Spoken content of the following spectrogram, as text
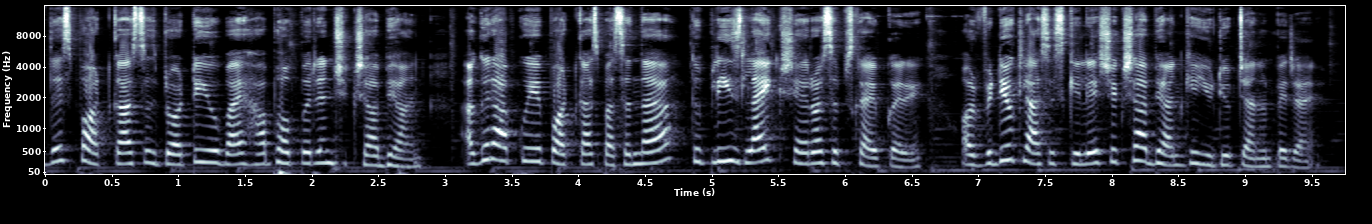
this podcast is brought you by Hubhopper Shiksha Abhiyan अगर आपको ये पॉडकास्ट पसंद आया तो प्लीज़ लाइक शेयर और सब्सक्राइब करें और वीडियो क्लासेस के लिए शिक्षा अभियान के यूट्यूब चैनल पर जाएँ।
